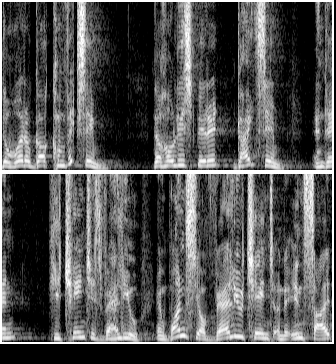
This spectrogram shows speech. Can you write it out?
the word of God convicts him. The Holy Spirit guides him, and then he changed his value. And once your value change on the inside,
